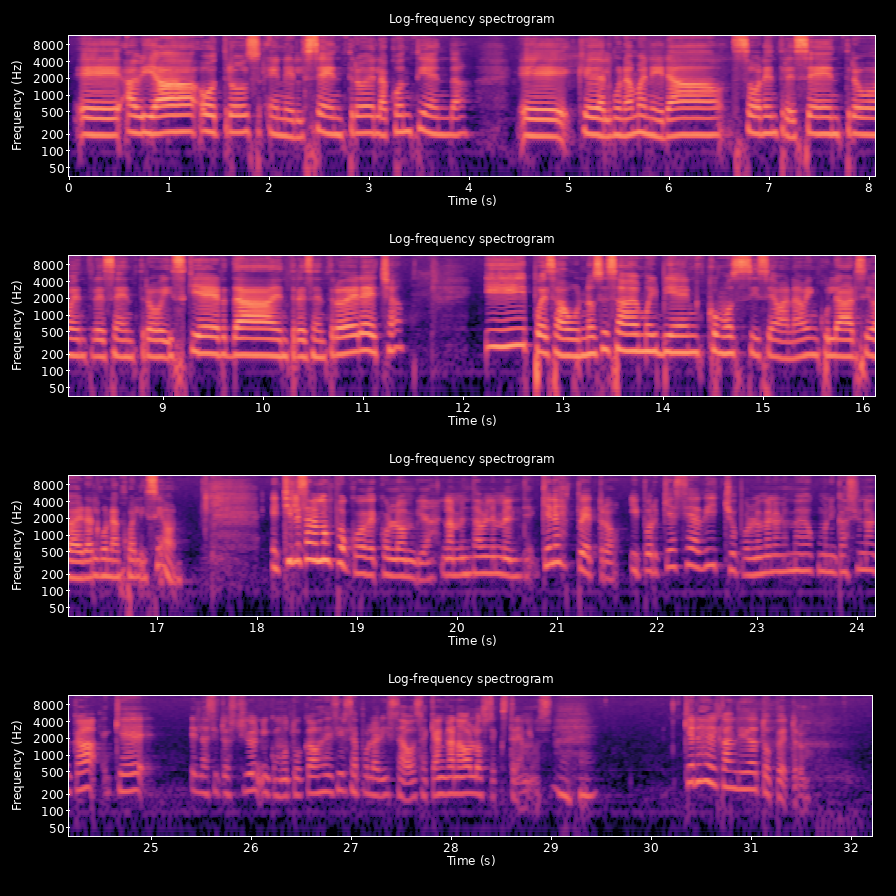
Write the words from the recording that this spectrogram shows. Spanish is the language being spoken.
Eh, había otros en el centro de la contienda que de alguna manera son entre centro, entre centro izquierda, entre centro derecha y pues aún no se sabe muy bien cómo si se van a vincular, si va a haber alguna coalición. En Chile sabemos poco de Colombia, lamentablemente. ¿Quién es Petro y por qué se ha dicho, por lo menos en los medios de comunicación acá, que la situación, y como tú acabas de decir, se ha polarizado, o sea, que han ganado los extremos? ¿Quién es el candidato Petro?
